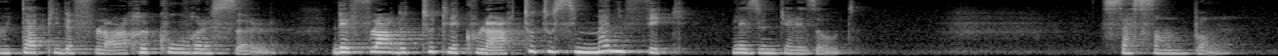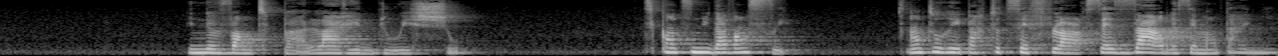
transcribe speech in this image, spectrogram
Un tapis de fleurs recouvre le sol, des fleurs de toutes les couleurs, tout aussi magnifiques les unes que les autres. Ça sent bon. Il ne vente pas, l'air est doux et chaud. Tu continues d'avancer, entouré par toutes ces fleurs, ces arbres et ces montagnes.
